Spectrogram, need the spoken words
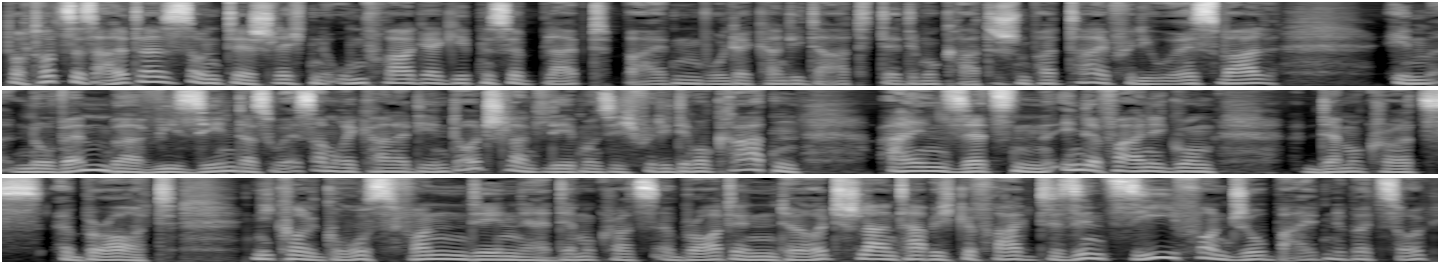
Doch trotz des Alters und der schlechten Umfrageergebnisse bleibt Biden wohl der Kandidat der Demokratischen Partei für die US-Wahl im November. Wie sehen das US-Amerikaner, die in Deutschland leben und sich für die Demokraten einsetzen in der Vereinigung Democrats Abroad? Nicole Groß von den Democrats Abroad in Deutschland habe ich gefragt, sind Sie von Joe Biden überzeugt,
